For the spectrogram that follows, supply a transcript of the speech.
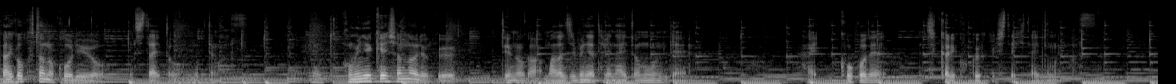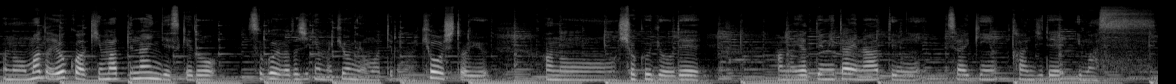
外国との交流を持ちたいと思ってます、えーと、コミュニケーション能力っていうのがまだ自分には足りないと思うんで、はい、高校でしっかり克服していきたいと思います。あのまだよくは決まってないんですけどすごい私が今興味を持ってるのは教師というあの職業であのやってみたいなっていうふうに最近感じています。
